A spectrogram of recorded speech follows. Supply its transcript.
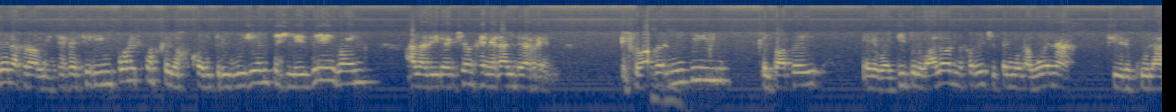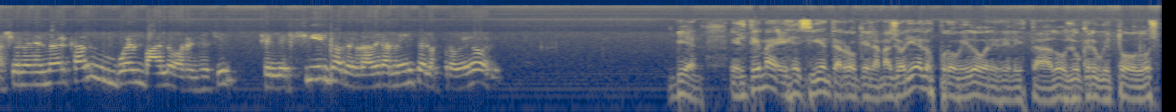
de la provincia, es decir, impuestos que los contribuyentes le deban a la Dirección General de Renta. Esto va a permitir que el papel eh, o el título valor, mejor dicho, tenga una buena circulación en el mercado y un buen valor, es decir, que le sirva verdaderamente a los proveedores. Bien, el tema es el siguiente, Roque. La mayoría de los proveedores del Estado, yo creo que todos,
